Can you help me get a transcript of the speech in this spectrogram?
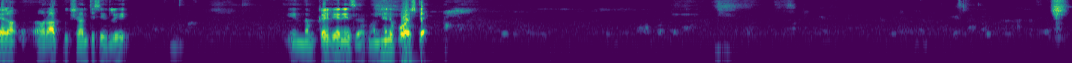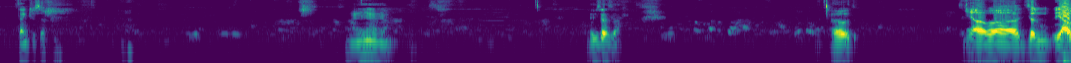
ಯಾರೋ ಅವ್ರ ಆತ್ಮಕ್ಕೆ ಶಾಂತಿ ಸಿಗ್ಲಿ. ಇನ್ ನಮ್ಮ ಕೈಲಿ ಏನಿ ಸರ್ ನೆನಪು ಅಷ್ಟೇ. ಥ್ಯಾಂಕ್ ಯು ಸರ್ ಹ್ಮ್ ನಿಜ ಸರ್ ಹೌದು. ಯಾವ, ಜನ್, ಯಾವ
